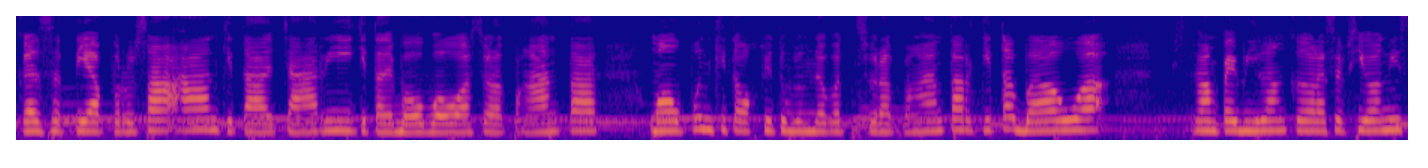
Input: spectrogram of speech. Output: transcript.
ke setiap perusahaan kita cari kita bawa-bawa surat pengantar. Maupun kita waktu itu belum dapat surat pengantar kita bawa sampai bilang ke resepsionis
